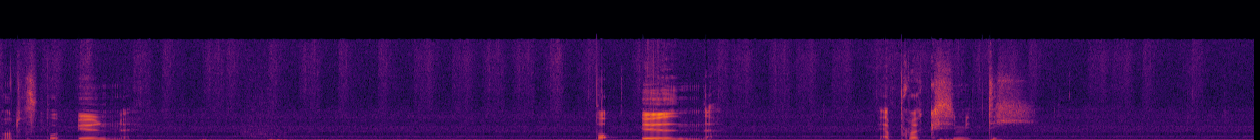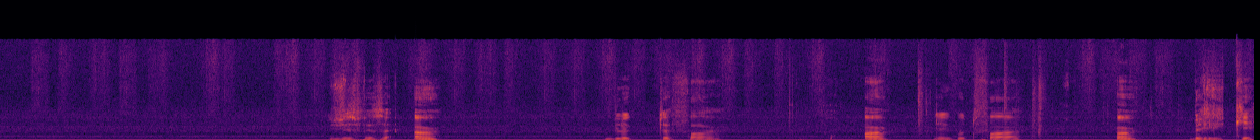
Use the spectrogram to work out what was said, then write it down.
On trouve pas une. Pas une. À proximité. Juste besoin un bloc de fer pour un lingot de fer, un briquet.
